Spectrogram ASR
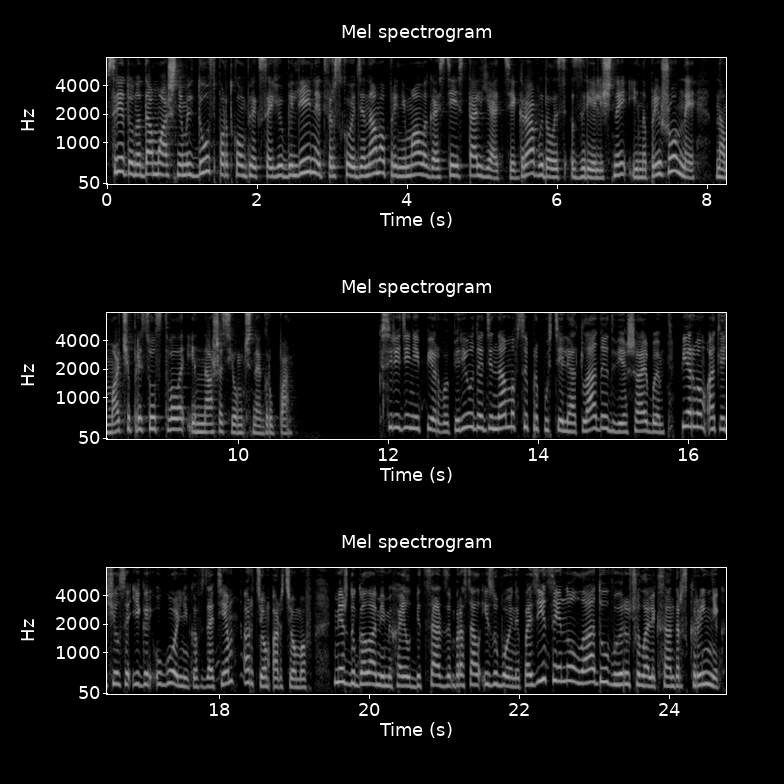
В среду на домашнем льду спорткомплекса «Юбилейный» Тверское «Динамо» принимало гостей из Тольятти. Игра выдалась зрелищной и напряженной. На матче присутствовала и наша съемочная группа. К середине первого периода динамовцы пропустили от «Лады» две шайбы. Первым отличился Игорь Угольников, затем Артем Артемов. Между голами Михаил Бецадзе бросал из убойной позиции, но «Ладу» выручил Александр Скрынник.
